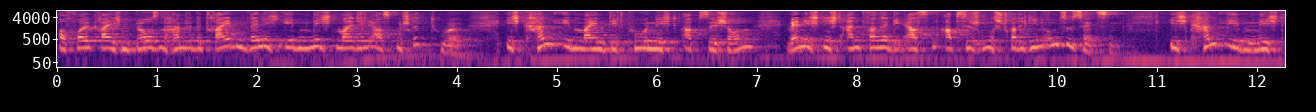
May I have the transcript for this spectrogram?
erfolgreichen Börsenhandel betreiben, wenn ich eben nicht mal den ersten Schritt tue. Ich kann eben mein Depot nicht absichern, wenn ich nicht anfange, die ersten Absicherungsstrategien umzusetzen. Ich kann eben nicht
